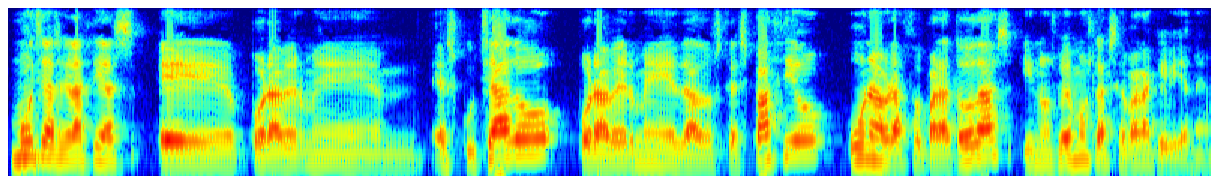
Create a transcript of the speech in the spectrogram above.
Muchas gracias eh, por haberme escuchado, por haberme dado este espacio. Un abrazo para todas y nos vemos la semana que viene.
